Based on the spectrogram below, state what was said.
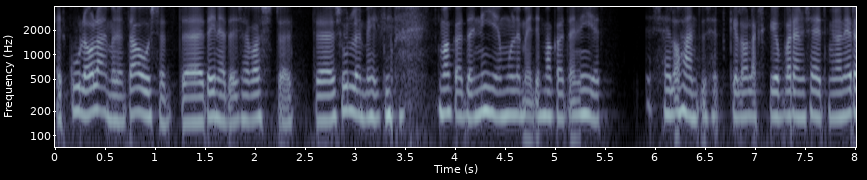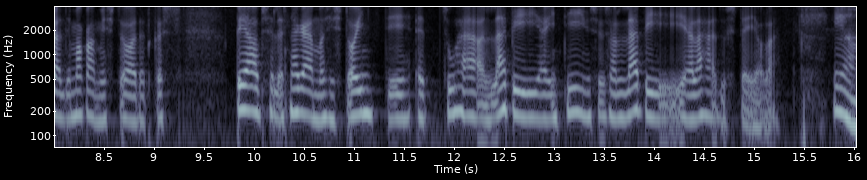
et kuule, oleme nüüd ausad teineteise vastu, et sulle meeldib magada nii ja mulle meeldib magada nii, et see lahendus hetkel oleks kõige parem see, et meil on eraldi magamistoad, et kas peab selles nägema siis tonti, et suhe on läbi ja intiimsus on läbi ja lähedust ei ole. ja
